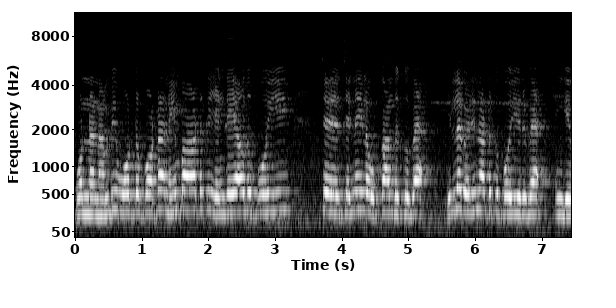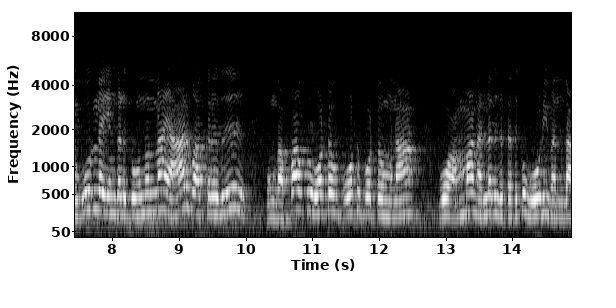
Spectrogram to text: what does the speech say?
உன்னை நம்பி ஓட்டு போட்டால் நீ பாட்டுக்கு எங்கேயாவது போய் செ சென்னையில் உட்காந்துக்குவ. இல்லை வெளிநாட்டுக்கு போயிடுவேன் இங்கே ஊரில் எங்களுக்கு ஒன்றுன்னா யார் பார்க்குறது? உங்கள் அப்பாவுக்கு ஓட்ட ஓட்டு போட்டோம்னா ஓ அம்மா நல்லது கெட்டதுக்கு ஓடி வந்தா.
